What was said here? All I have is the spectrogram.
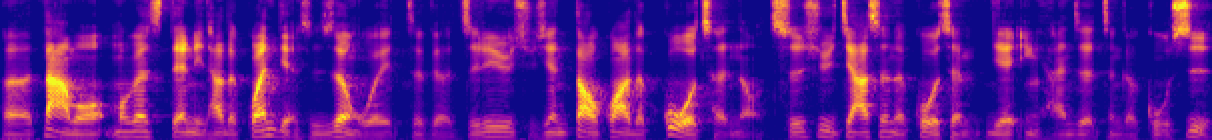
呃大摩摩根斯丹利他的观点是认为，这个直利率曲线倒挂的过程哦，持续加深的过程，也隐含着整个股市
